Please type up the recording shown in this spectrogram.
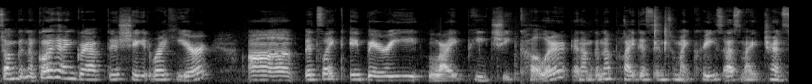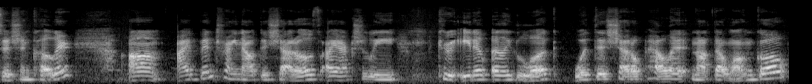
So I'm going to go ahead and grab this shade right here. Uh, it's like a very light peachy color and I'm to apply this into my crease as my transition color. Um, I've been trying out the shadows. I actually created a look with this shadow palette not that long ago.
